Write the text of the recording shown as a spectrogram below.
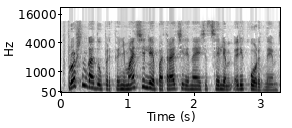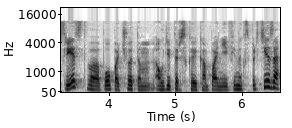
В прошлом году предприниматели потратили на эти цели рекордные средства. По подсчетам аудиторской компании «Финэкспертиза»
